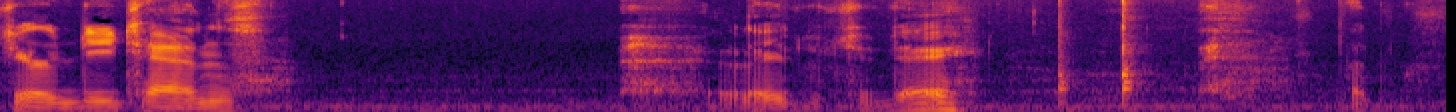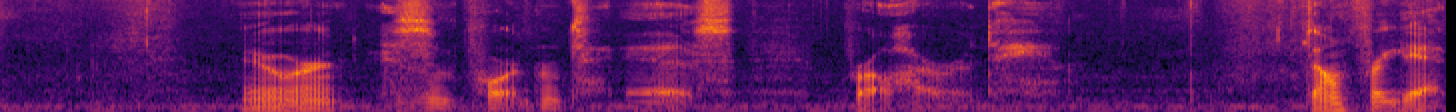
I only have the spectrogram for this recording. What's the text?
your D10s later today, they weren't as important as Pearl Harbor Day. Don't forget,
